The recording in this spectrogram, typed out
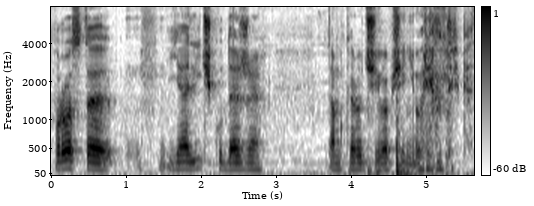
Просто я личку даже там, короче, вообще не вариант, ребят.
